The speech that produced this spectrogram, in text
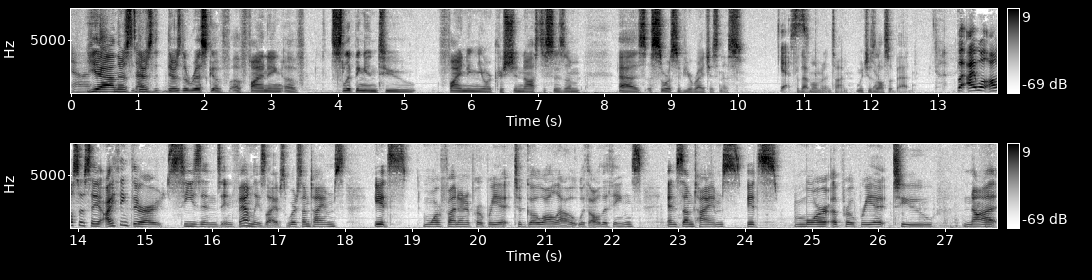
and yeah and there's stuff. there's the, there's the risk of of finding of slipping into finding your christian gnosticism as a source of your righteousness yes. for that moment in time which is also bad But I will also say I think there are seasons in families' lives where sometimes it's more fun and appropriate to go all out with all the things and sometimes it's more appropriate to not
